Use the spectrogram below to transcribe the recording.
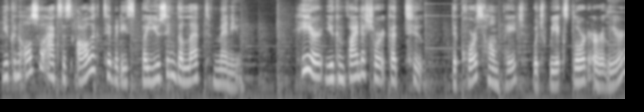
you can also access all activities by using the left menu. Here, you can find a shortcut to the course homepage, which we explored earlier,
